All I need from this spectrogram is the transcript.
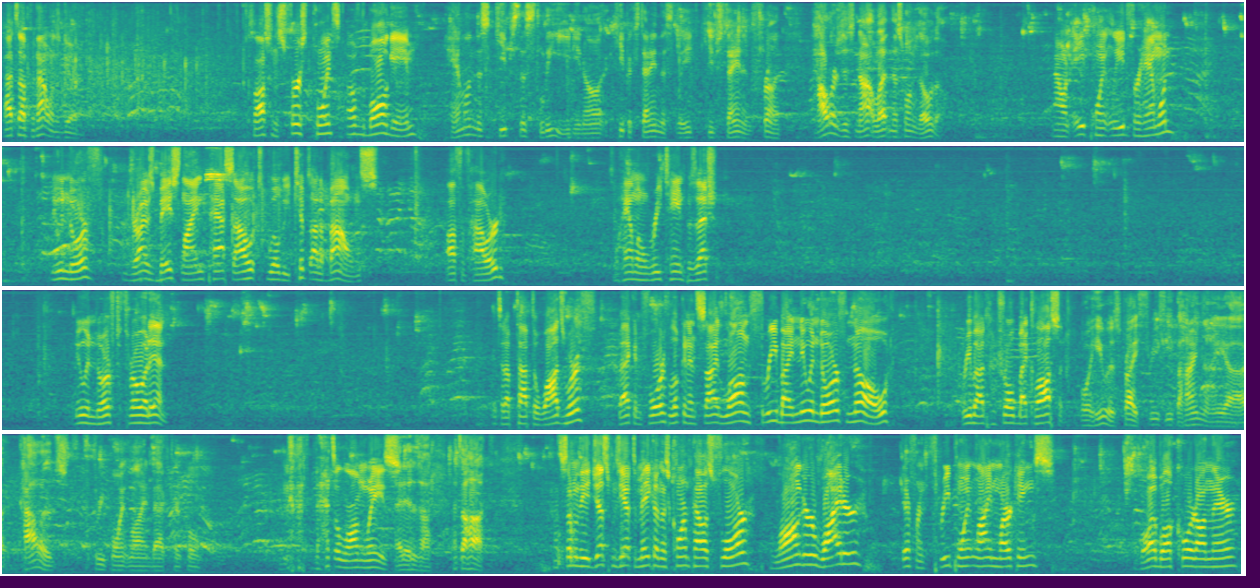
That's up, and that one's good. Clausen's first points of the ball game. Hamlin just keeps this lead, you know, keep extending this lead, keep staying in front. Howard's just not letting this one go, though. Now an eight-point lead for Hamlin. Neuendorf drives baseline, pass out, will be tipped out of bounds off of Howard. So Hamlin will retain possession. Neuendorf to throw it in. Gets it up top to Wadsworth. Back and forth, looking inside. Long three by Neuendorf. No. Rebound controlled by Clausen. Boy, he was probably three feet behind the uh, college three-point line back there, Cole. That's a long ways. That is a that's a huck. That's some of the adjustments you have to make on this Corn Palace floor. Longer, wider, different three-point line markings. Volleyball court on there.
